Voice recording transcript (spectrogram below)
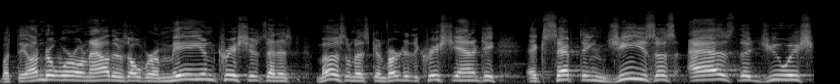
But the underworld now, there's over a million Christians that is Muslim has converted to Christianity, accepting Jesus as the Jewish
